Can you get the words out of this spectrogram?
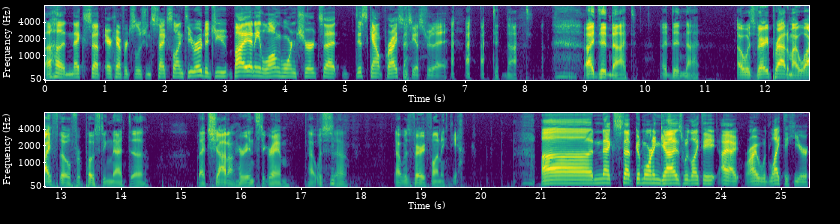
Uh, next up, Air Comfort Solutions text line. T Row, did you buy any Longhorn shirts at discount prices yesterday? I did not. I did not. I did not. I was very proud of my wife though for posting that uh, that shot on her Instagram. That was uh, that was very funny. Yeah. Uh, next up, good morning, guys. Would like to I I would like to hear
